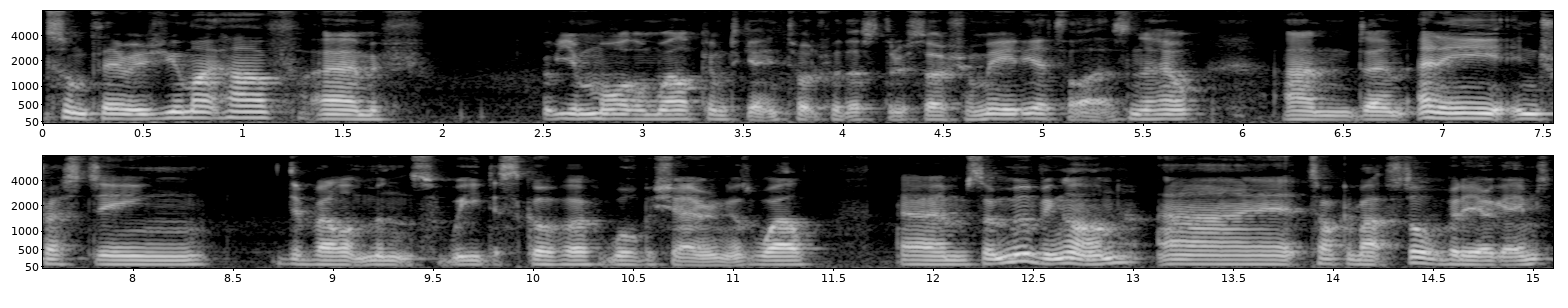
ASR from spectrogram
some theories you might have. Um, if you're more than welcome to get in touch with us through social media to let us know, and um, any interesting developments we discover, we'll be sharing as well. Um, so moving on, uh, talking about still video games.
